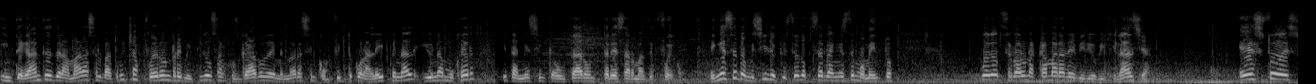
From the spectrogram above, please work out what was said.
integrantes de la Mara Salvatrucha fueron remitidos al juzgado de menores en conflicto con la ley penal y una mujer y también se incautaron tres armas de fuego. En este domicilio que usted observa en este momento puede observar una cámara de videovigilancia. Esto es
